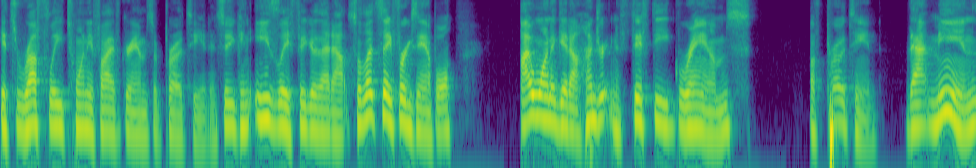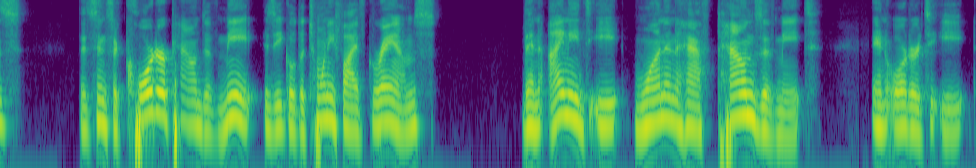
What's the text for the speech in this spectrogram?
it's roughly 25 grams of protein. And so you can easily figure that out. So let's say, for example, I want to get 150 grams of protein. That means that since a quarter pound of meat is equal to 25 grams, then I need to eat one and a half pounds of meat in order to eat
